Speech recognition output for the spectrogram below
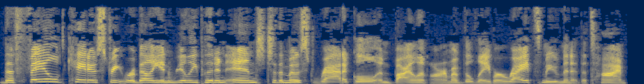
the failed Cato Street Rebellion really put an end to the most radical and violent arm of the labor rights movement at the time.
